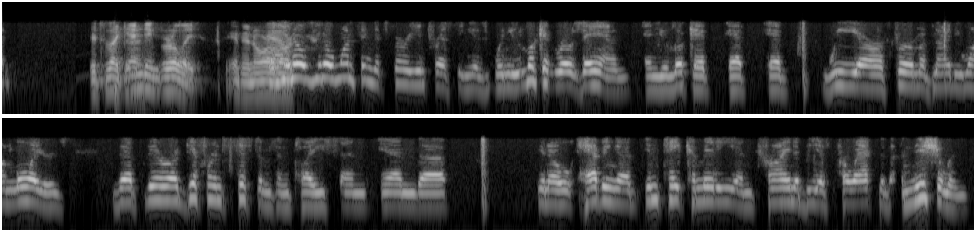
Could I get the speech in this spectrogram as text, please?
It's like ending early in an And oral. you know, you know, one thing that's very interesting is when you look at Roseanne and you look at at at we are a firm of 91 lawyers, that there are different systems in place, and and uh, you know, having an intake committee and trying to be as proactive initially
